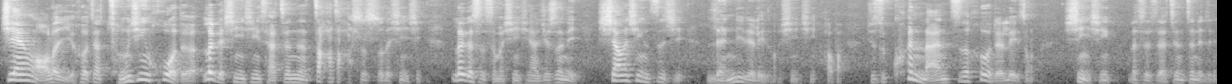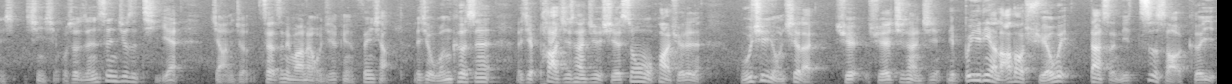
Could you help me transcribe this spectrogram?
煎熬了以后，再重新获得那个信心，才真正扎扎实实的信心。那个是什么信心啊？就是你相信自己能力的那种信心，好吧？就是困难之后的那种信心，那是在真正的人信心。我说人生就是体验，讲的就在这地方呢，我就跟你分享那些文科生，那些怕计算机、学生物化学的人，鼓起勇气来学学计算机。你不一定要拿到学位，但是你至少可以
